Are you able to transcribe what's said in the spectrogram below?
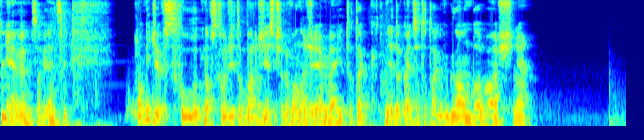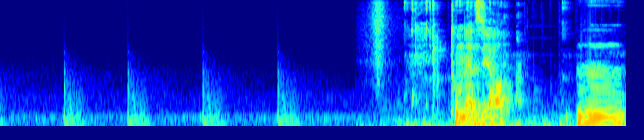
nie wiem co więcej. On idzie wschód, na wschodzie to bardziej jest czerwona ziemia i to tak, nie do końca to tak wygląda właśnie. Tunezja. Mm,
